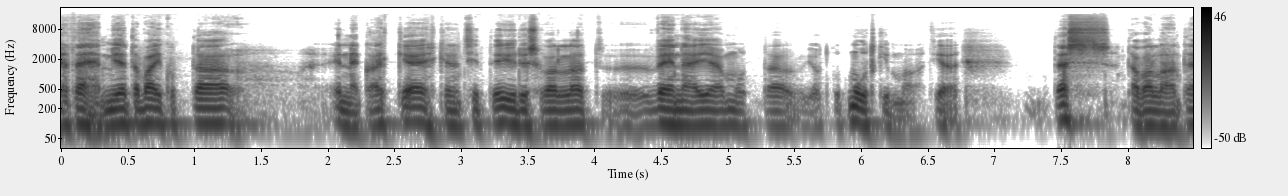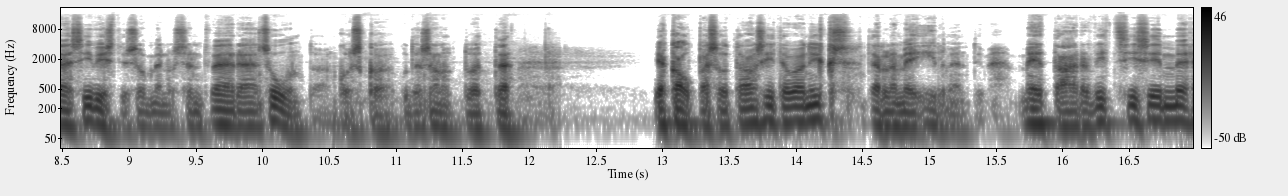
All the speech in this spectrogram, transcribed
Ja tähän myötä vaikuttaa ennen kaikkea ehkä nyt sitten Yhdysvallat, Venäjä, mutta jotkut muutkin maat. Ja tässä tavallaan tämä sivistys on menossa nyt väärään suuntaan, koska kuten sanottu, että ja kauppasota on siitä vain yksi tällainen ilmentymä. Me tarvitsisimme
